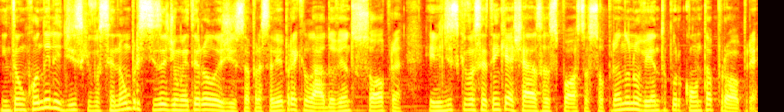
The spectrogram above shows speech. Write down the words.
Então, quando ele diz que você não precisa de um meteorologista para saber para que lado o vento sopra, ele diz que você tem que achar as respostas soprando no vento por conta própria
